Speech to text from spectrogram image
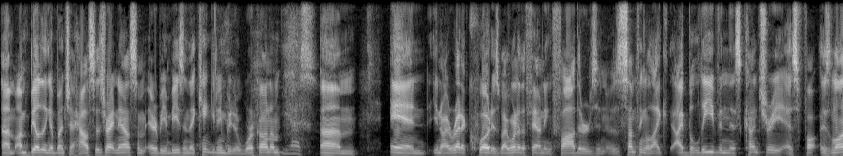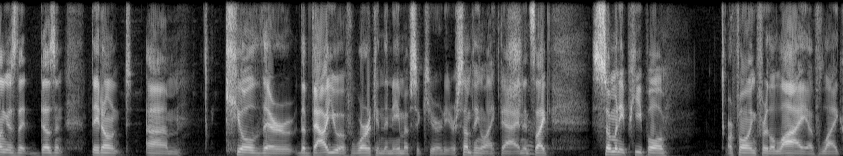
Um, I'm building a bunch of houses right now, some Airbnbs, and they can't get anybody to work on them. Yes. Um, and you know, I read a quote is by one of the founding fathers, and it was something like, "I believe in this country as far, as long as that doesn't they don't um, kill their the value of work in the name of security or something like that." Sure. And it's like so many people are falling for the lie of like,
